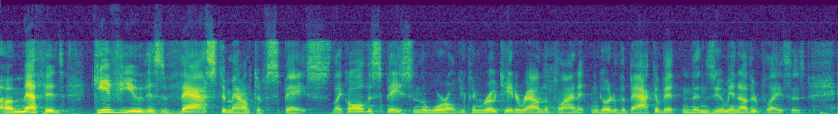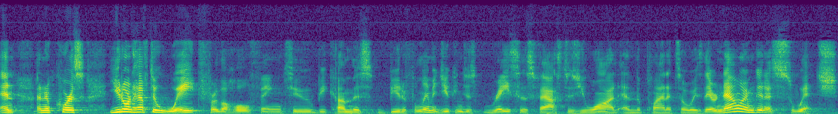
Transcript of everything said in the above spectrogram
uh, methods give you this vast amount of space, like all the space in the world. You can rotate around the planet and go to the back of it and then zoom in other places. And, and of course, you don't have to wait for the whole thing to become this beautiful image. You can just race as fast as you want and the planet's always there. Now I'm going to switch.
